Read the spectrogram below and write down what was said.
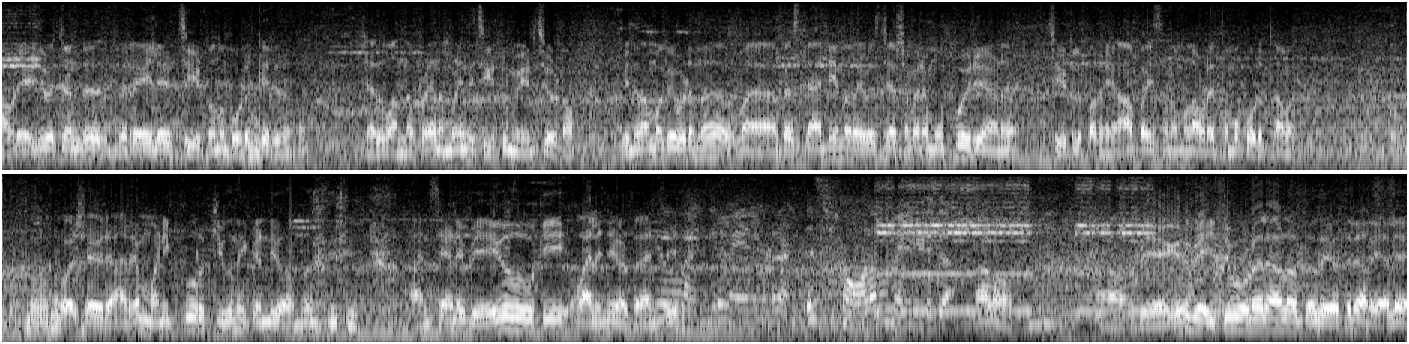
അവിടെ എഴുതി വെച്ചുകൊണ്ട് ഇവരുടെ കയ്യിൽ ചീട്ടൊന്നും കൊടുക്കരുതെന്ന്. പക്ഷെ അത് വന്നപ്പോഴേ നമ്മളിന്ന് ചീട്ട് മേടിച്ചു കേട്ടോ. പിന്നെ നമുക്ക് ഇവിടുന്ന് ബസ് സ്റ്റാൻഡിൽ നിന്ന് റെയിൽവേ സ്റ്റേഷൻ വരെ മുപ്പത് രൂപയാണ് ചീട്ടിൽ പറഞ്ഞത്. ആ പൈസ നമ്മൾ അവിടെ എത്തുമ്പോൾ കൊടുത്താൽ മതി. പക്ഷേ ഒരു അരമണിക്കൂർ ക്യൂ നിൽക്കേണ്ടി വന്നു. അൻസിയാണെങ്കിൽ ബാഗ് തൂക്കി വലഞ്ഞു കേട്ടോ. അൻസി വേദനെടുക്കുക ആണോ? ആ ബേഗ് വെയിറ്റ് കൂടുതലാണോ എന്താ ദൈവത്തിന് അറിയാല്ലേ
